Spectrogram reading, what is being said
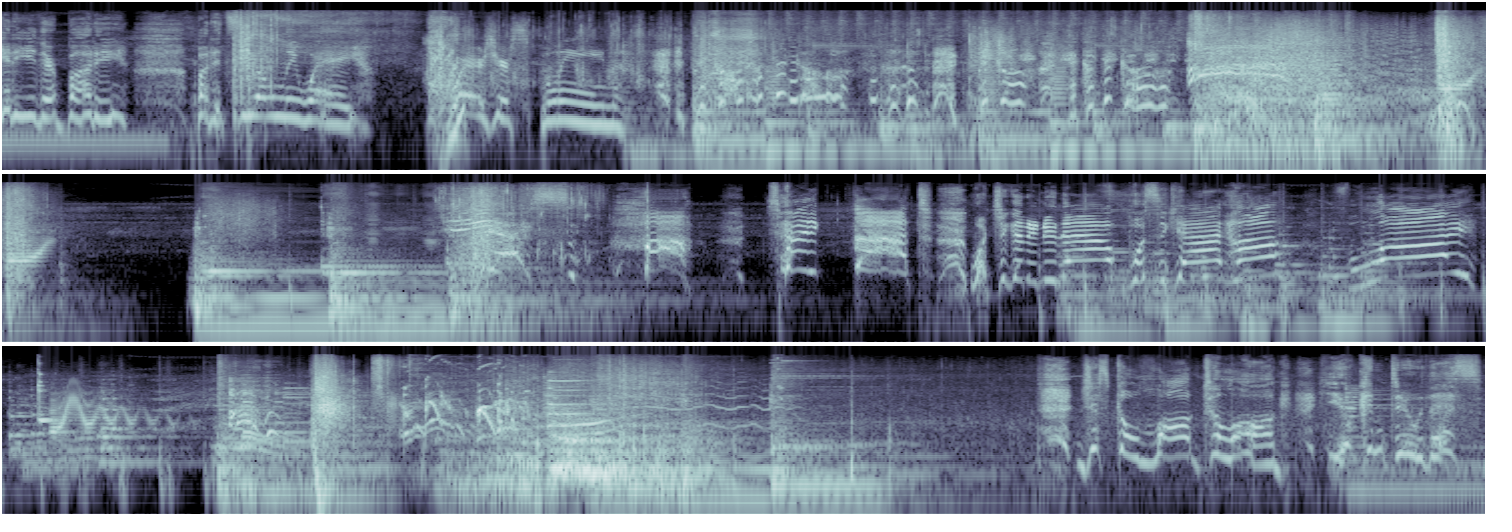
like it either, buddy, but it's the only way. Where's your spleen? Pickle, pickle, pickle, pickle, pickle. Yes! Ha! Take that! What you gonna do now, pussycat, huh? Fly? Just go log to log. You can do this.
